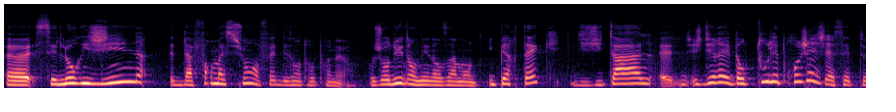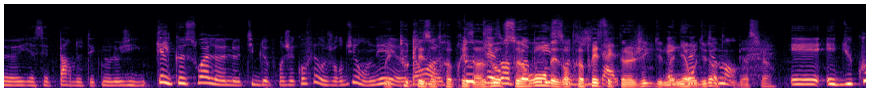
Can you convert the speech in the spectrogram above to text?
c'est l'origine de la formation en fait des entrepreneurs. Aujourd'hui, on est dans un monde hyper tech, digital. Euh, je dirais dans tous les projets, il y a cette, euh, il y a cette part de technologie, quel que soit le, type de projet qu'on fait. Aujourd'hui, on est oui, toutes les entreprises un jour seront des entreprises technologiques d'une manière ou d'une autre, bien sûr. Et, et du coup,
